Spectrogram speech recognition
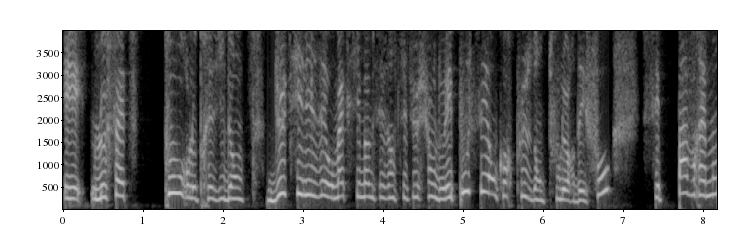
Et le fait pour le président d'utiliser au maximum ces institutions, de les pousser encore plus dans tous leurs défauts, c'est pas vraiment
